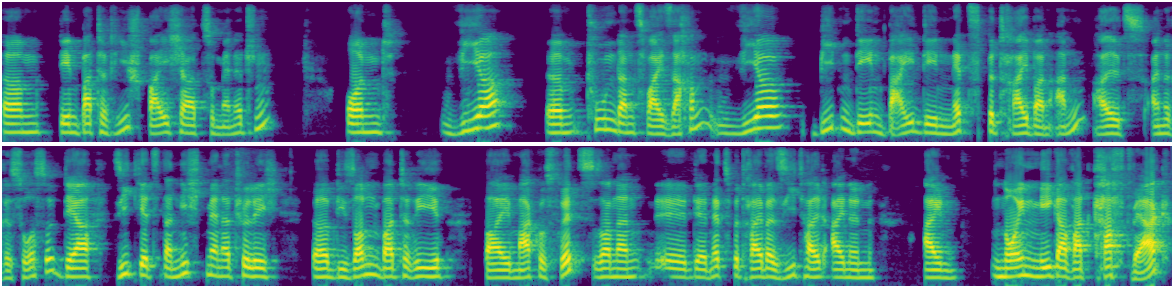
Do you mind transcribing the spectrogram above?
ähm, den Batteriespeicher zu managen. Und wir ähm, tun dann zwei Sachen. Wir bieten den bei den Netzbetreibern an als eine Ressource. Der sieht jetzt dann nicht mehr natürlich äh, die Sonnenbatterie bei Markus Fritz, sondern äh, der Netzbetreiber sieht halt einen ein 9 Megawatt Kraftwerk,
